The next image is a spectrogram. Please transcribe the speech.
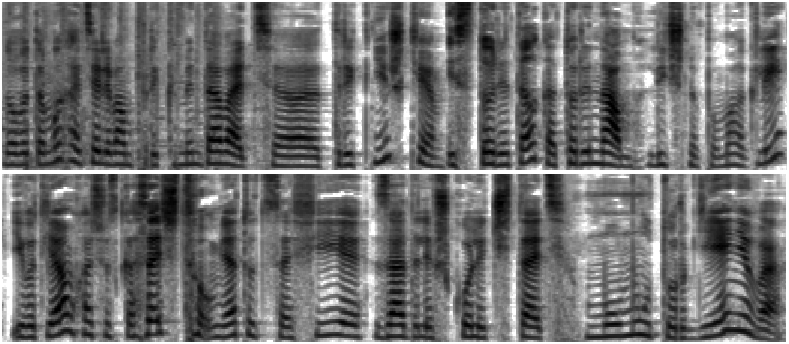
Но вот а мы хотели вам порекомендовать э, три книжки из Storytel, которые нам лично помогли. И вот я вам хочу сказать, что у меня тут София задали в школе читать Муму Тургенева,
